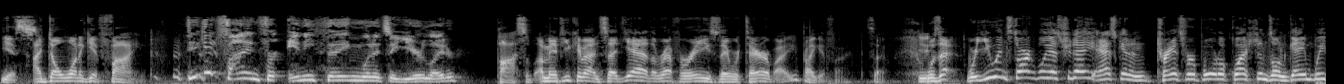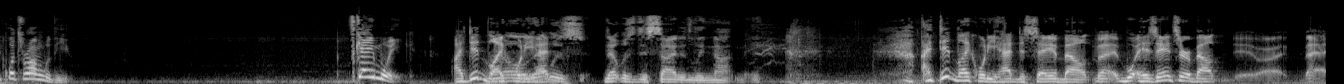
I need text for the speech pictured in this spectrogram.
Yes. I don't want to get fined. Do you get fined for anything when it's a year later? Possible. I mean, if you came out and said, "Yeah, the referees they were terrible," you probably get fined. So, was that? Were you in Starkville yesterday asking transfer portal questions on game week? What's wrong with you? It's game week. I did like No, what he that had. was that was decidedly not me. I did like what he had to say about uh, his answer about uh, uh,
